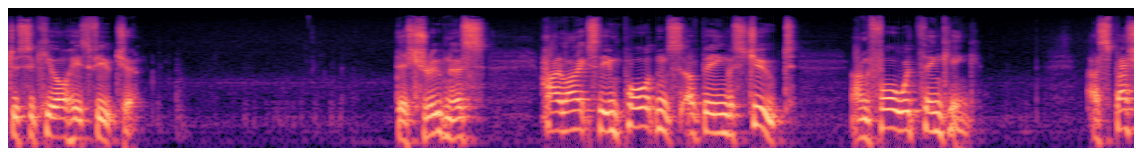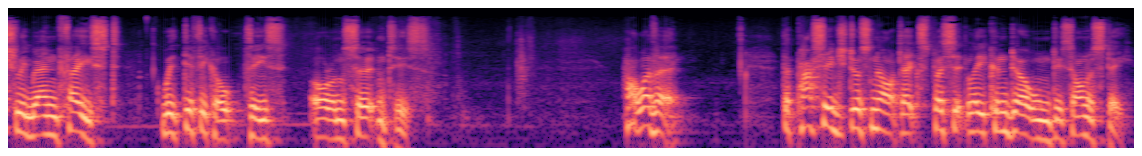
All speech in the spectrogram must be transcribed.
to secure his future. This shrewdness highlights the importance of being astute and forward thinking especially when faced with difficulties or uncertainties. However, the passage does not explicitly condone dishonesty.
